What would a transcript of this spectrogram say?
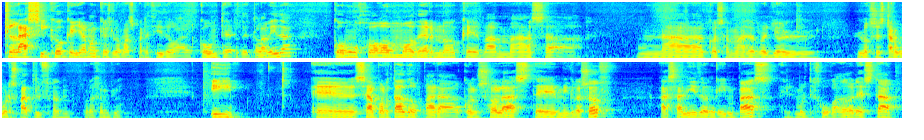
clásico que llaman, que es lo más parecido al Counter de toda la vida, como un juego moderno que va más a una cosa más de rollo el- los Star Wars Battlefront, por ejemplo. Y eh, se ha portado para consolas de Microsoft, ha salido en Game Pass, el multijugador está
